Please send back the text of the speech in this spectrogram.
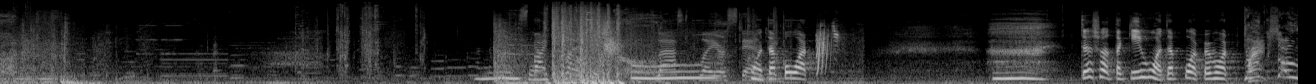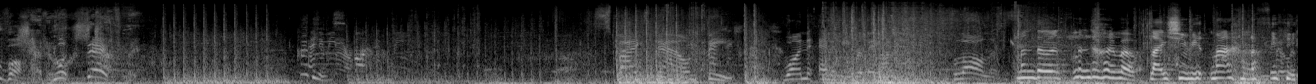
ว มันไม่ได้ยินเสียง Spike planted. Last player หัวจะ standing. ปวดเฮ้ยเจอช็อตตะกี้หัวจะปวดไปหมด Joke's over. You're dead. Traveling. Spike down B. One enemy remaining. Flawless. มันเดินมันเดินแบบไร้ชีวิตมากนะฟินิก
